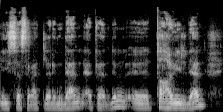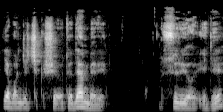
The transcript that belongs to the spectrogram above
hisse senetlerinden, efendim tahvilden yabancı çıkışı öteden beri sürüyor idi.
